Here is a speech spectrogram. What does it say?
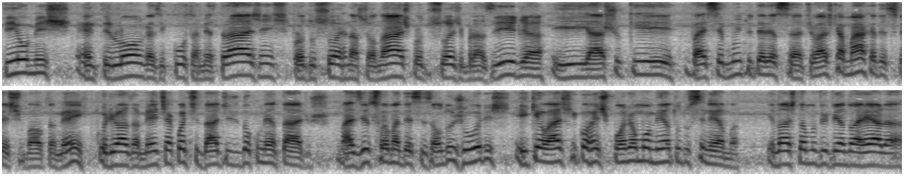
filmes, entre longas e curtas metragens, produções nacionais, produções de Brasília, e acho que vai ser muito interessante. Eu acho que a marca desse festival também, curiosamente, é a quantidade de documentários, mas isso foi uma decisão dos júris e que eu acho que corresponde ao momento do cinema e nós estamos vivendo a era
